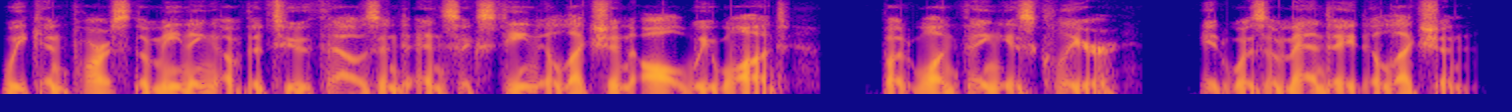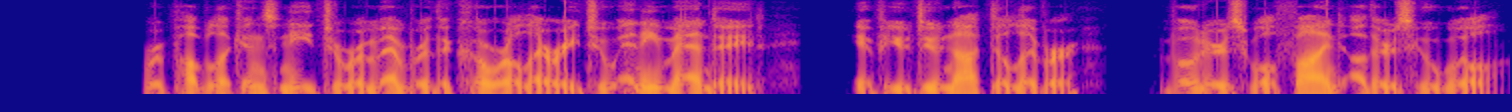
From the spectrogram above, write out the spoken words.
We can parse the meaning of the 2016 election all we want, but one thing is clear, it was a mandate election. Republicans need to remember the corollary to any mandate, if you do not deliver, voters will find others who will.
